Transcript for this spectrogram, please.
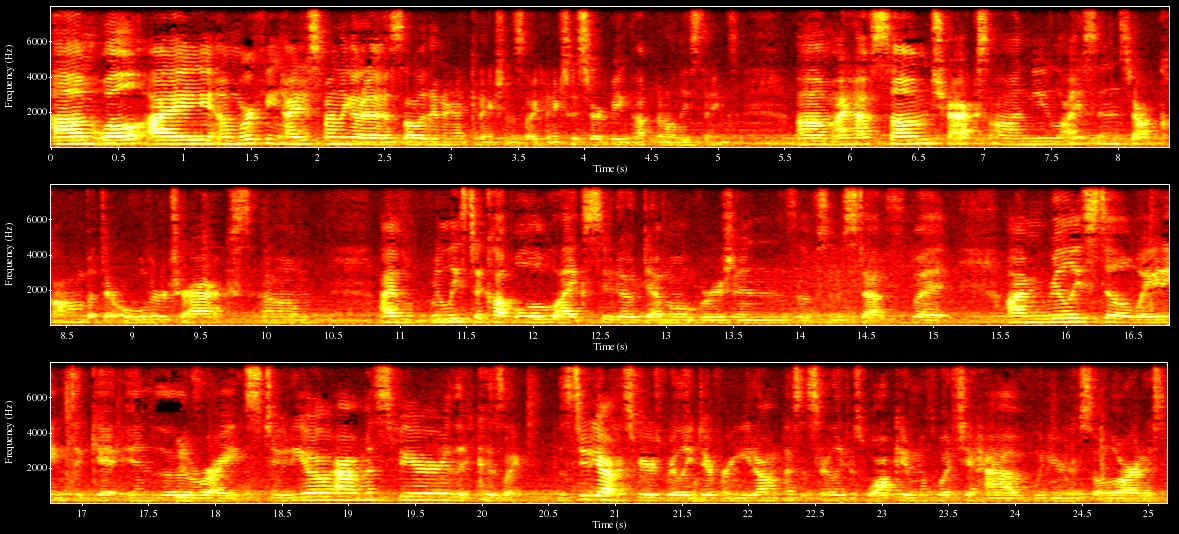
Um, well, I am working. I just finally got a solid internet connection, so I can actually start being up and all these things. Um, I have some tracks on youlicense.com, but they're older tracks. I've released a couple of like pseudo demo versions of some stuff, but I'm really still waiting to get into the right studio atmosphere. That because like the studio atmosphere is really different. You don't necessarily just walk in with what you have when you're a solo artist.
